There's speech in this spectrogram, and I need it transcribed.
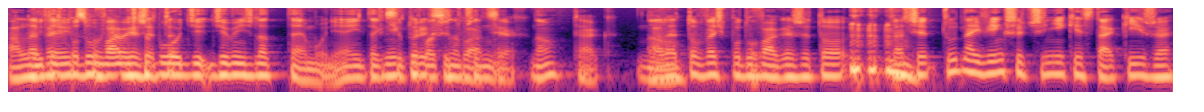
Ale no weź tak pod uwagę, to że było 9 lat temu, nie? I tak w niektórych na przykład- sytuacjach. No, Tak, No. ale to weź pod uwagę, że to, znaczy tu największy czynnik jest taki, że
